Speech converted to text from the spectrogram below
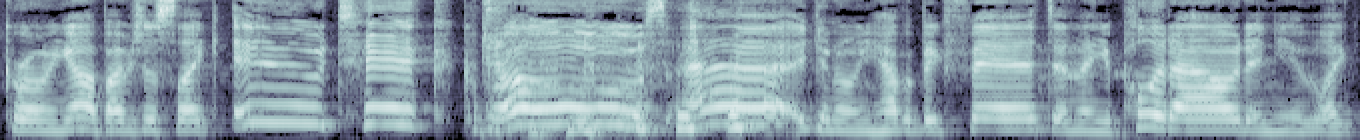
growing up, I was just like, ew, tick, gross. ah. You know, you have a big fit and then you pull it out and you like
